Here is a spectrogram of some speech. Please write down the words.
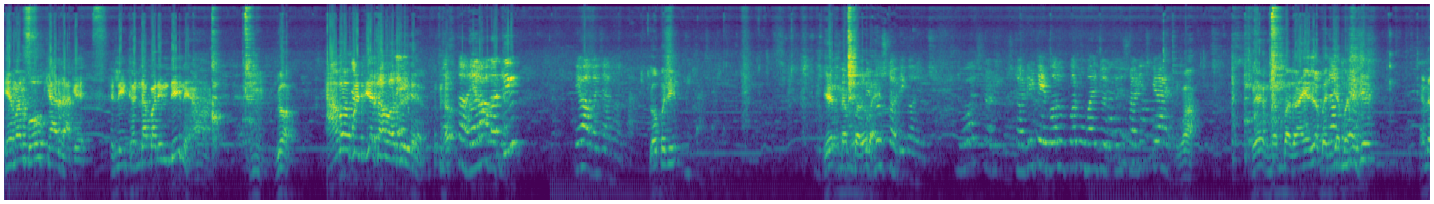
એ અમારો બહુ ખ્યાલ રાખે. એટલે ઠંડા પાણી દે ને હા. જો. આવા ભજીયા થવા જોઈએ. તો પછી. એક નંબર ભાઈ. સ્ટડી કરે છે? સ્ટડી ટેબલ ઉપર મોબાઈલ જોઈ સ્ટડી જ કહેવાય વાહ. એક નંબર અહીંયા જો ભજીયા બને છે. અને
